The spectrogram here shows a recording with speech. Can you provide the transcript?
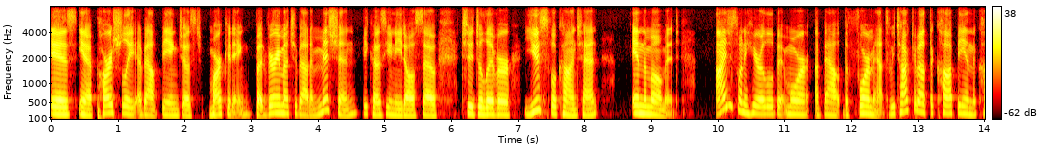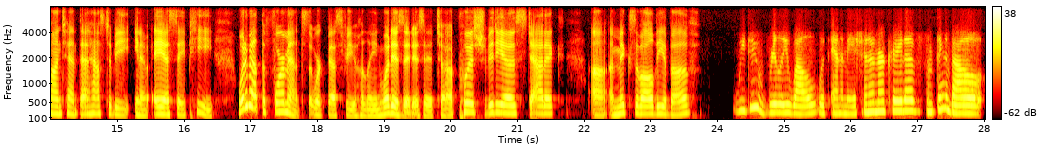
is you know partially about being just marketing but very much about a mission because you need also to deliver useful content in the moment. I just want to hear a little bit more about the formats. We talked about the copy and the content that has to be, you know, ASAP. What about the formats that work best for you, Helene? What is it? Is it uh, push, video, static, uh, a mix of all the above? We do really well with animation in our creative. Something about,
